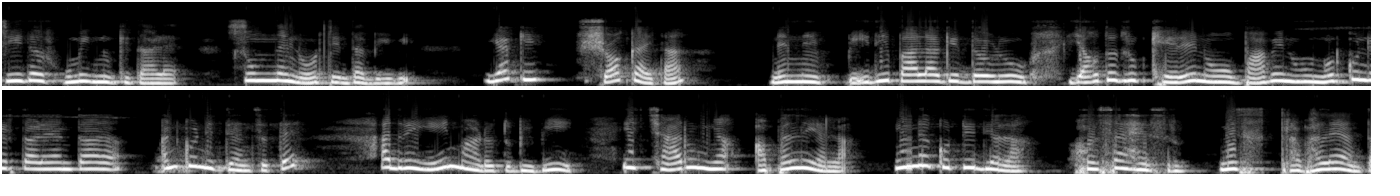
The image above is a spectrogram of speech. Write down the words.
ಸೀದಾ ರೂಮಿಗೆ ನುಗ್ಗಿದ್ದಾಳೆ. ಸುಮ್ಮನೆ ನೋಡ್ತಿದ್ದ ಬೀಬಿ ಯಾಕೆ? ಶಾಕ್ ಆಯ್ತಾ? ನಿನ್ನೆ ಬೀದಿ ಪಾಲಾಗಿದ್ದವಳು, ಯಾವುದಾದ್ರೂ ಕೆರೆನೋ, ಬಾವಿನೋ ನೋಡ್ಕೊಂಡಿರ್ತಾಳೆ ಅಂತ ಅನ್ಕೊಂಡಿದ್ದೆ ಅನ್ಸುತ್ತೆ. ಆದರೆ ಏನು ಮಾಡೋದು ಬೀಬಿ ಈ ಚಾರುಣ್ಯ ಅಪಲ್ಯ ಅಲ್ಲ. ನಿನ್ನೆ ಕೊಟ್ಟಿದ್ಯಲ್ಲ. ಹೊಸ ಹೆಸರು ಮಿಸ್ ಪ್ರಬಲೆ ಅಂತ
